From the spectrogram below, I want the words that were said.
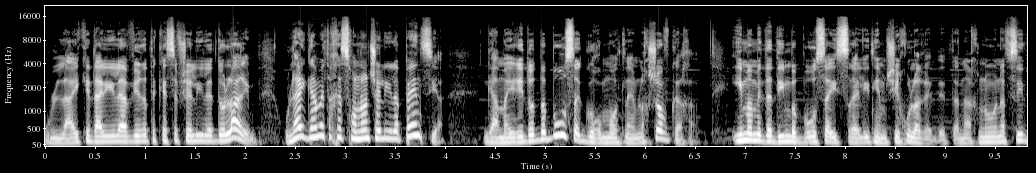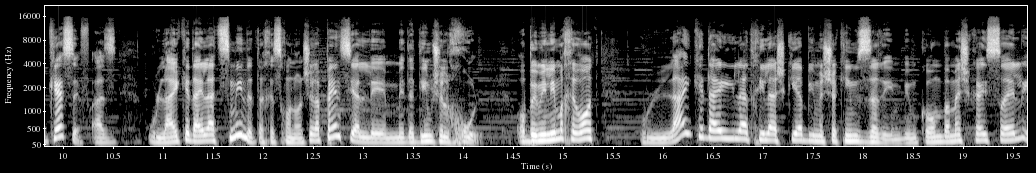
אולי כדאי לי להעביר את הכסף שלי לדולרים. אולי גם את החסכונות שלי לפנסיה. גם הירידות בבורסה גורמות להם לחשוב ככה. אם המדדים בבורסה הישראלית ימשיכו לרדת, אנחנו נפסיד כסף, אז אולי כדאי להצמיד את החסכונות של הפנסיה למדדים של חו"ל. או במילים אחרות, אולי כדאי להתחיל להשקיע במשקים זרים במקום במשק הישראלי.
